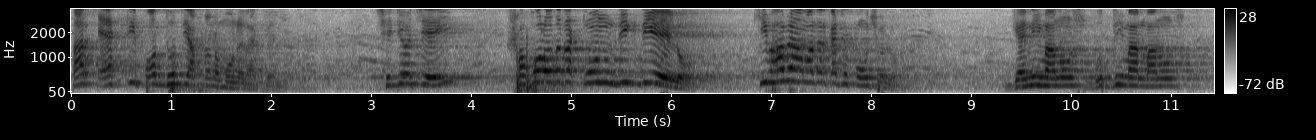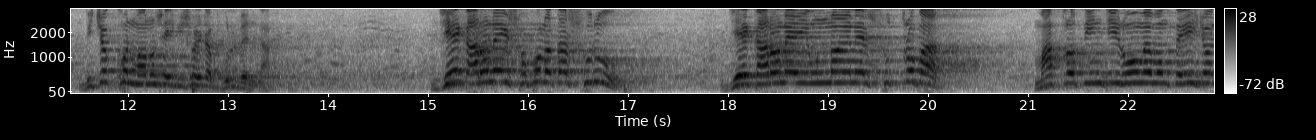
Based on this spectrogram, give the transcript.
তার একটি পদ্ধতি আপনারা মনে রাখবেন। সেটি হচ্ছে এই সফলতাটা কোন দিক দিয়ে এলো? কীভাবে আমাদের কাছে পৌঁছলো? জ্ঞানী মানুষ, বুদ্ধিমান মানুষ, বিচক্ষণ মানুষ এই বিষয়টা ভুলবেন না। যে কারণে এই সফলতার শুরু যে কারণে এই উন্নয়নের সূত্রপাত, মাত্র তিনটি রুম এবং তেইশ জন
